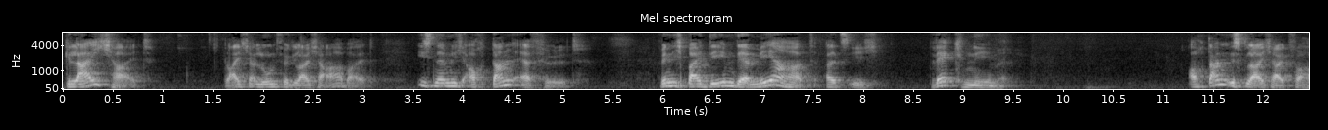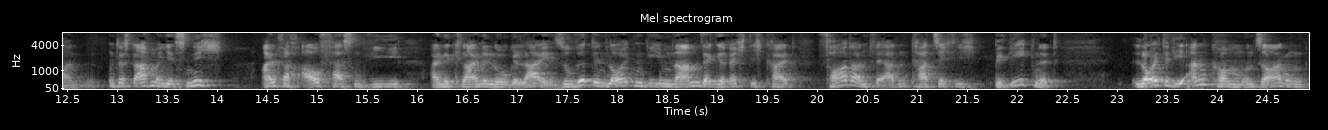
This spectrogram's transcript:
Gleichheit, gleicher Lohn für gleiche Arbeit, ist nämlich auch dann erfüllt, wenn ich bei dem, der mehr hat als ich, wegnehme. Auch dann ist Gleichheit vorhanden. Und das darf man jetzt nicht einfach auffassen wie eine kleine Logelei. So wird den Leuten, die im Namen der Gerechtigkeit fordernd werden, tatsächlich begegnet. Leute, die ankommen und sagen,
